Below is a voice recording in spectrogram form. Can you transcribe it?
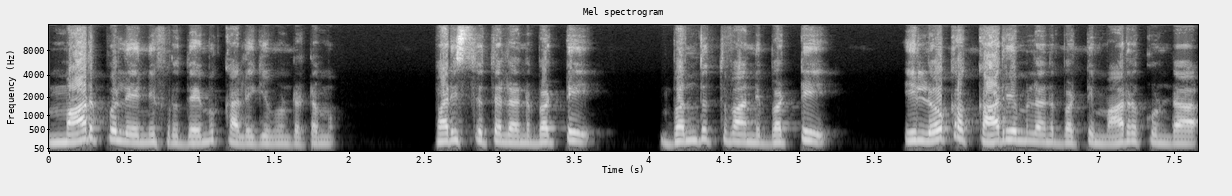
మార్పు లేని హృదయం కలిగి ఉండటము. పరిస్థితులను బట్టి బంధుత్వాన్ని బట్టి ఈ లోక కార్యములను బట్టి మారకుండా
